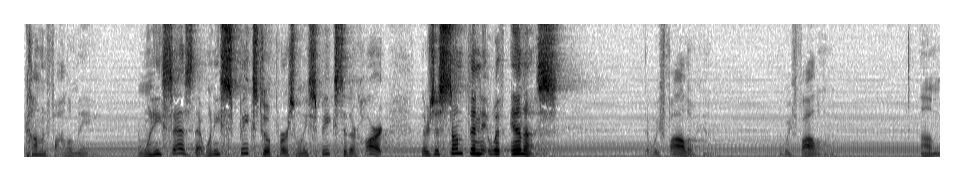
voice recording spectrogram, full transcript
Come and follow me. And when he says that, when he speaks to a person, when he speaks to their heart, there's just something within us that we follow him. That we follow him. Um,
